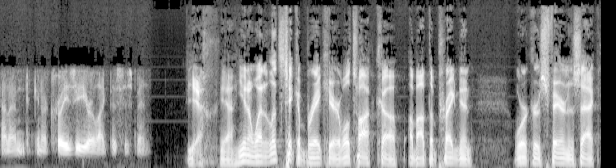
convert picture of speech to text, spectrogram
kind of you know crazy year like this has been? Yeah, yeah. You know what? Let's take a break here. We'll talk uh, about the Pregnant Workers Fairness Act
